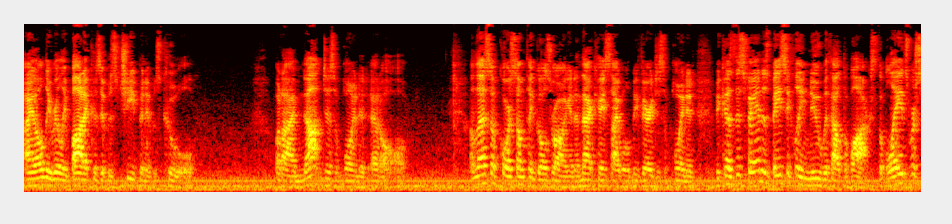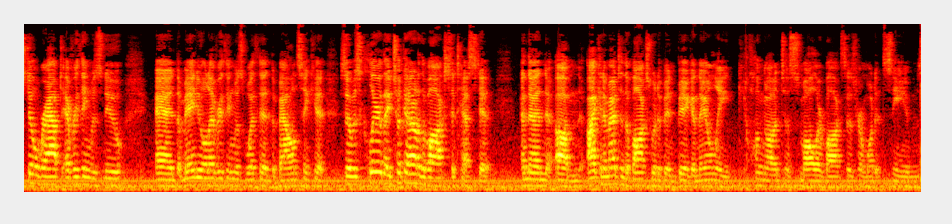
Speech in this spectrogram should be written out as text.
I only really bought it because it was cheap and it was cool. But I'm not disappointed at all. Unless, of course, something goes wrong, and in that case, I will be very disappointed. Because this fan is basically new without the box. The blades were still wrapped, everything was new, and the manual and everything was with it, the balancing kit. So it was clear they took it out of the box to test it. And then um, I can imagine the box would have been big, and they only hung on to smaller boxes from what it seems.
